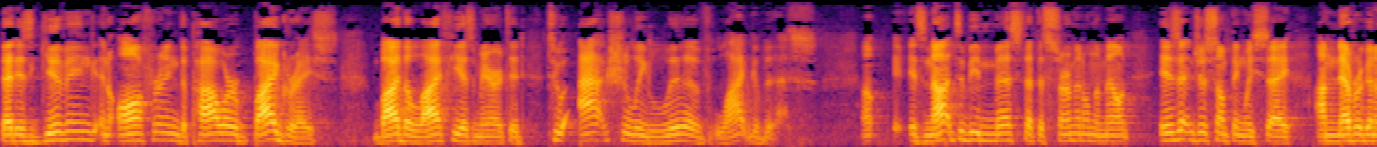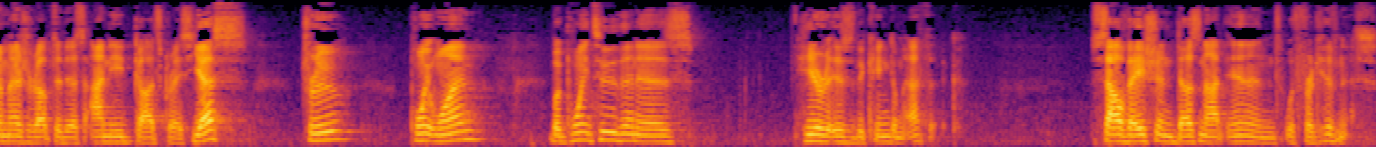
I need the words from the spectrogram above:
that is giving and offering the power by grace, by the life he has merited, to actually live like this. Uh, it's not to be missed that the Sermon on the Mount isn't just something we say, I'm never going to measure up to this. I need God's grace. Yes, true. Point one. But point two then is here is the kingdom ethic. Salvation does not end with forgiveness.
